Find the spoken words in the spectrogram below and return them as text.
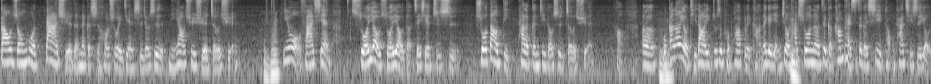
高中或大学的那个时候说一件事，就是你要去学哲学。嗯哼。因为我发现所有所有的这些知识，说到底，它的根基都是哲学。好。呃，我刚刚有提到一个，就是 ProPublica 那个研究，他说呢，这个 Compass 这个系统，它其实有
